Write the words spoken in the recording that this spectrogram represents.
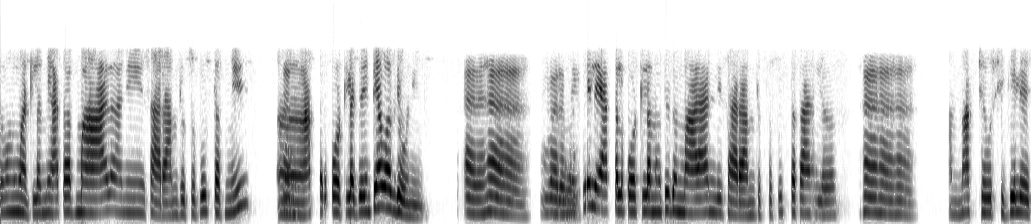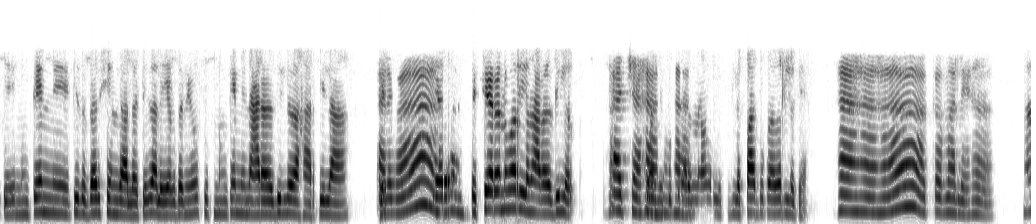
तर मग म्हटलं मी आता माळ आणि सारा अमृतचं पुस्तक मी अं, हा. अक्कलकोटला जाईन तेव्हाच घेऊन येईन. हा हा. बरोबर. मी गेले अक्कलकोटला मग तिथून माळ आणली सारा अमृतचं पुस्तक आणलं. हा हा हा. आणि मागच्या वर्षी गेले होते मग त्यांनी तिथं दर्शन झालं ते झालं एकदम व्यवस्थित. मग त्यांनी नारळ दिलं हार दिला. अरे वा! चरण- ते चरणवरलं नारळ दिलं. अच्छा हा स्वामीच्या हा. चरणावरलं तिथलं पादुकावरलं त्या. हा हा हा. कमाल आहे हा. हा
